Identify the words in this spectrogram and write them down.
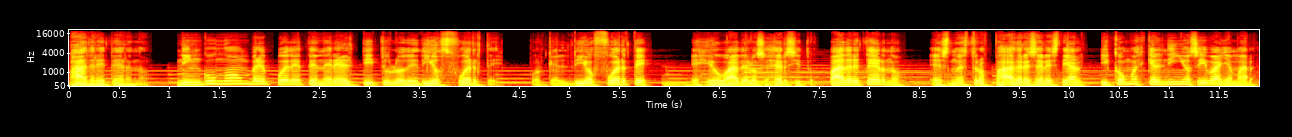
Padre eterno. Ningún hombre puede tener el título de Dios fuerte, porque el Dios fuerte es Jehová de los ejércitos. Padre eterno es nuestro Padre celestial. ¿Y cómo es que el niño se iba a llamar?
